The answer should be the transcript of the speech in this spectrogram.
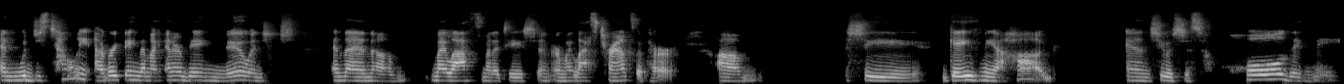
and would just tell me everything that my inner being knew and and then um, my last meditation or my last trance with her, um, she gave me a hug and she was just holding me.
